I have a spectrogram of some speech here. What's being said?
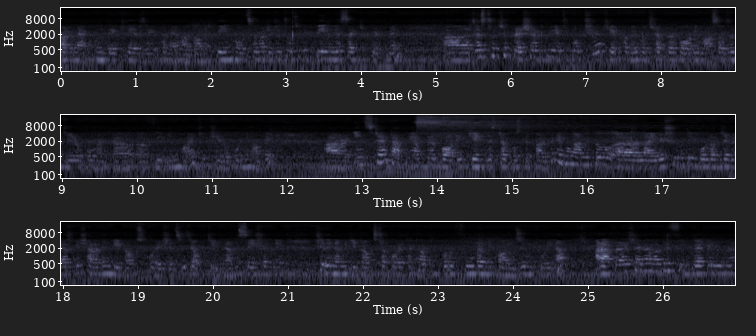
পারেন এখন দেখে যে এখানে হয়তো অনেক পেইন হচ্ছে বাট এটা টোটালি পেইনলেস একটা ট্রিটমেন্ট জাস্ট হচ্ছে প্রেশার ক্রিয়েট করছে, যেভাবে হচ্ছে আপনার বডি মাসাজে যেরকম একটা ফিলিং হয়, ঠিক সেরকমই হবে। আর ইনস্ট্যান্ট আপনি আপনার বডির চেঞ্জেসটা বুঝতে পারবেন এবং আমি তো লাইভের শুরুতেই বললাম যে আমি আজকে সারাদিন ডিটক্স করে এসেছি যেদিন আমি সেশন সেদিন আমি ডিটক্সটা করে থাকি, অর্থাৎ কোনো ফুড আমি কনজিউম করি না। আর আপনারা চাইলে আমাদের ফিডব্যাকের বিভিন্ন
